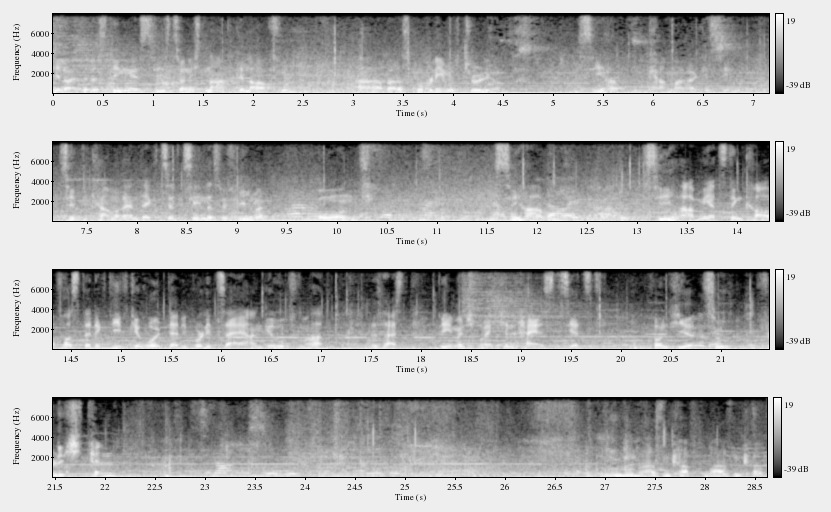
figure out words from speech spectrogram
Okay Leute, das Ding ist, sie ist zwar nicht nachgelaufen, aber das Problem ist, Entschuldigung, sie hat die Kamera gesehen. Sie hat die Kamera entdeckt, sie hat gesehen, dass wir filmen und sie haben, sie haben jetzt den Kaufhausdetektiv geholt, der die Polizei angerufen hat. Das heißt, dementsprechend heißt es jetzt, von hier zu flüchten. Nasenkampf, Nasenkampf.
